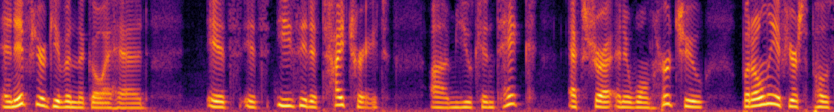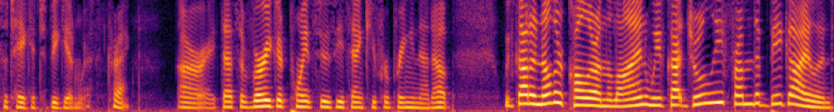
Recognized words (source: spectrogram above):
and if you're given the go ahead, it's it's easy to titrate. Um, you can take extra, and it won't hurt you, but only if you're supposed to take it to begin with. Correct. All right, that's a very good point, Susie. Thank you for bringing that up. We've got another caller on the line. We've got Julie from the Big Island.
